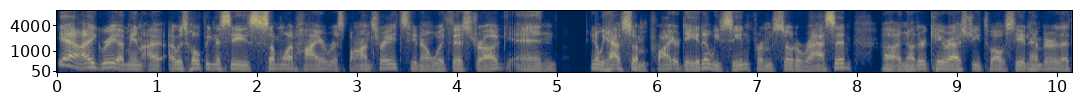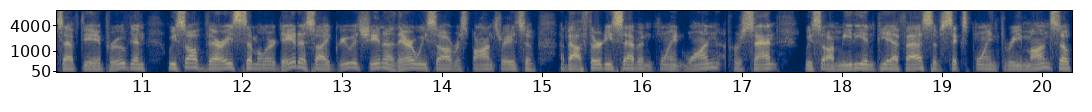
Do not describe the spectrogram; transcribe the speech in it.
Yeah, I agree. I mean, I, I was hoping to see somewhat higher response rates, you know, with this drug, and you know, we have some prior data we've seen from sotorasib, uh, another KRAS G12C inhibitor that's FDA approved, and we saw very similar data. So I agree with Sheena. There we saw response rates of about 37.1%. We saw a median PFS of 6.3 months. So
